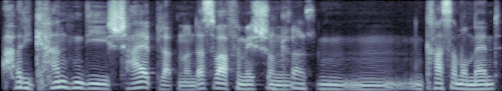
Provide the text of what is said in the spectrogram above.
Aber die kannten die Schallplatten und das war für mich schon Krass. ein, ein krasser Moment.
